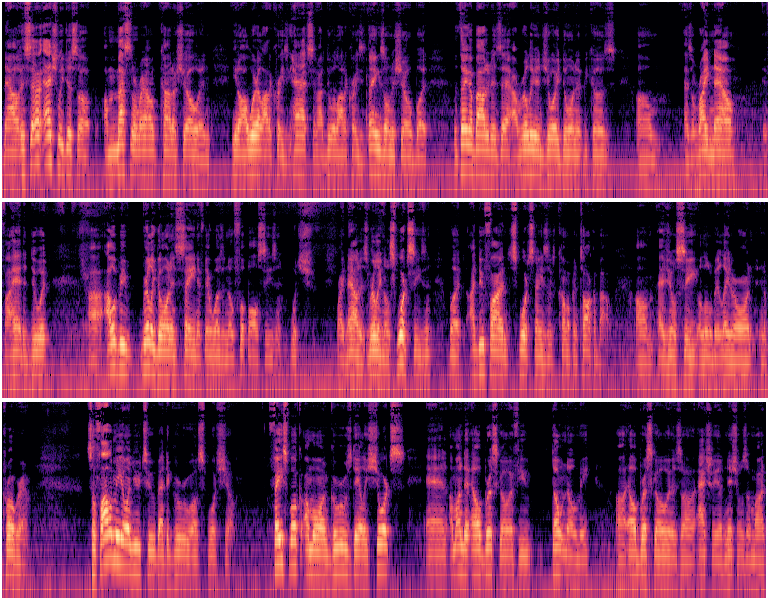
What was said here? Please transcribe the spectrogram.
Now, it's actually just a, a messing around kind of show, and you know, I wear a lot of crazy hats and I do a lot of crazy things on the show. But the thing about it is that I really enjoy doing it because, um, as of right now, if I had to do it, uh, I would be really going insane if there wasn't no football season, which right now there's really no sports season. But I do find sports things to come up and talk about, um, as you'll see a little bit later on in the program. So follow me on YouTube at the Guru of Sports Show. Facebook, I'm on Guru's Daily Shorts, and I'm under El Briscoe. If you don't know me, uh, El Briscoe is uh, actually initials of my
